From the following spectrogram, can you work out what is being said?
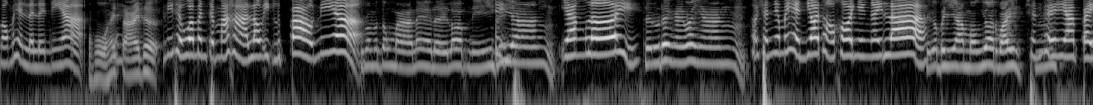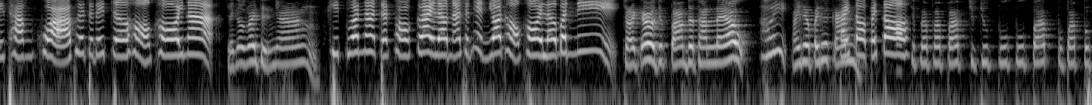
มองไม่เห็นเลยเลยเนี่ย โอ้โห ให้ตายเถอะนี่เธอว่ามันจะมาหาเราอีกหรือเปล่าเนี่ยคิดว่ามันต้องมาแน่เลยรอบนี้หรือยัง ยังเลย เธอรู้ได้ไงว่ายัง เพราะฉันยังไม่เห็นยอดหอคอยยังไงล่ะฉันก็พยายามมองยอดไว้ฉันพยายามไปทางขวาเพื่อจะได้เจอหอคอยน่ะฉันก็ใกล้ถึงยัง คิดว่าน่าจะพอใกล้แล้วนะ ฉันเห็นยอดหอคอยแล้วบันนี่ชายเก้าจะตามเธอทันแล้ว เฮ้ย ไปเร็วไปด้วยกันไปต่อไปต่อจะปั๊บปั๊บปั๊บจุ๊บจุ๊บปุ๊บปุ๊บปั๊บปุ๊บปั๊บปุ๊บ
